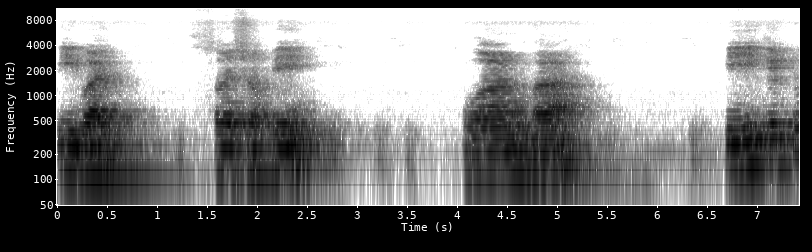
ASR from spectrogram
পি বাই ছয়শো পি ওয়ান বা পি টু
